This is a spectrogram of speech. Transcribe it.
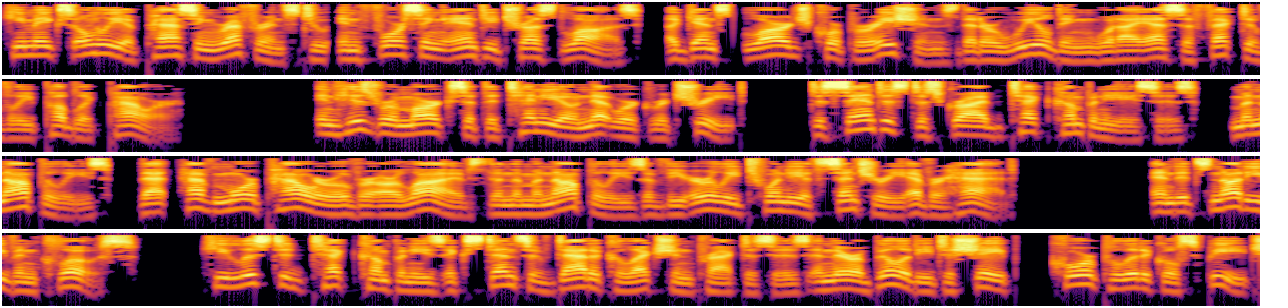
he makes only a passing reference to enforcing antitrust laws against large corporations that are wielding what is effectively public power. In his remarks at the Teneo Network retreat, DeSantis described tech companies as monopolies that have more power over our lives than the monopolies of the early 20th century ever had. And it's not even close. He listed tech companies' extensive data collection practices and their ability to shape core political speech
